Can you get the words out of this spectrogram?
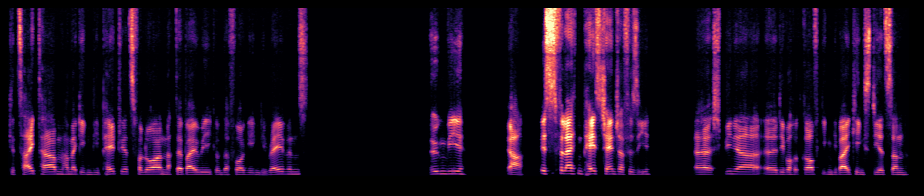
gezeigt haben, haben wir gegen die Patriots verloren nach der Bye Week und davor gegen die Ravens. Irgendwie, ja, ist es vielleicht ein Pace Changer für sie. Äh, spielen ja äh, die Woche drauf gegen die Vikings, die jetzt dann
